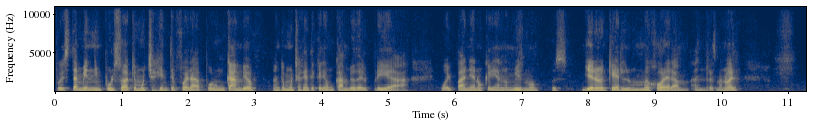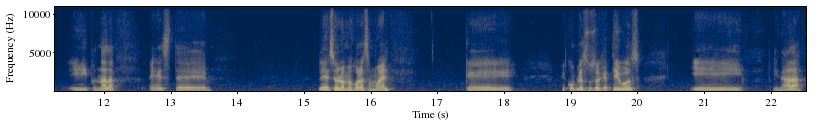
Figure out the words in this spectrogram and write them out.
pues también impulsó a que mucha gente fuera por un cambio, aunque mucha gente quería un cambio del PRI o el PAN ya no querían lo mismo, pues vieron que el mejor era Andrés Manuel. Y pues nada, este le deseo lo mejor a Samuel, que, que cumpla sus objetivos y, y, nada,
